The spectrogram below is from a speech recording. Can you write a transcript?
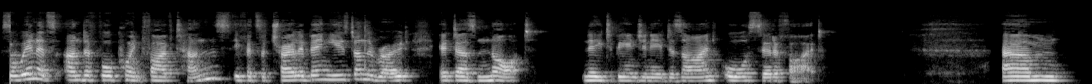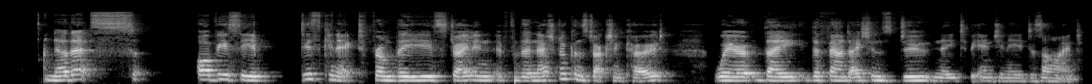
So when it's under 4.5 tonnes, if it's a trailer being used on the road, it does not need to be engineer designed or certified. Um, now that's obviously a disconnect from the Australian, from the National Construction Code, where they the foundations do need to be engineered designed.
